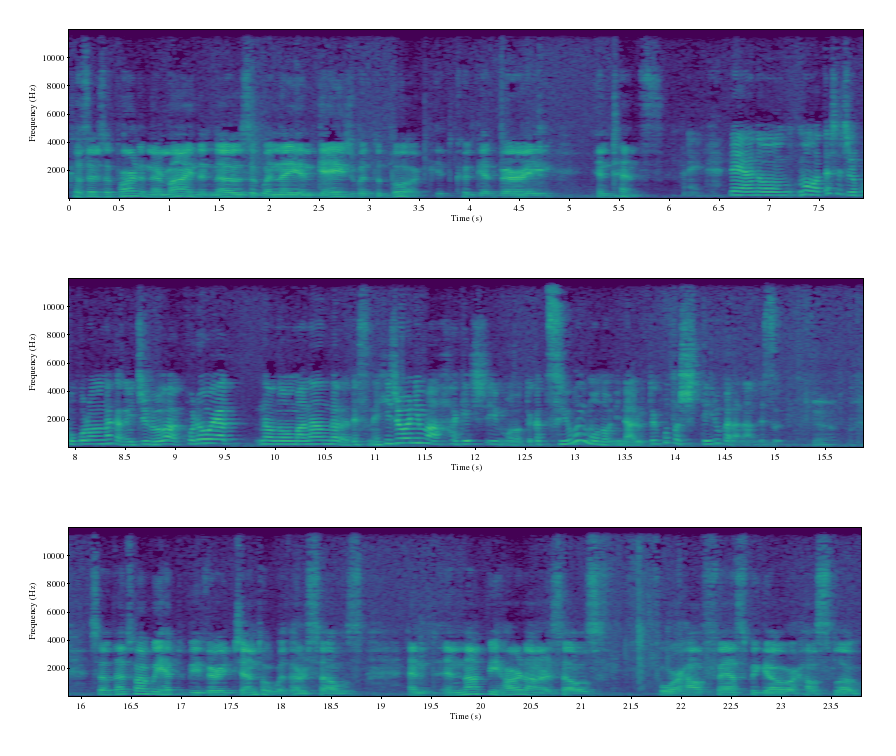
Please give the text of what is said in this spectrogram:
Because there's a part in their mind that knows that when they engage with the book, it could get very intense. はい、であのもう私たちの心の中の一部はこれをやあの学んだらですね非常にまあ激しいものというか強いものになるということを知っているからなんです。Yeah. So that's why we have to be very gentle with ourselves and, and not be hard on ourselves for how fast we go or how slow.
